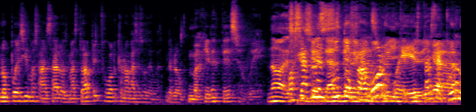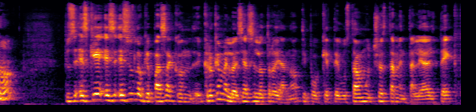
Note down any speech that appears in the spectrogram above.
No puedes ir más avanzado a los demás. Te voy a pedir, por favor, que no hagas eso de, de nuevo. Imagínate eso, güey. No, es o que sea, sí, hazme el puto favor, güey, ¿Estás de diga- acuerdo? Pues es que es- eso es lo que pasa con. Creo que me lo decías el otro día, ¿no? Tipo, que te gustaba mucho esta mentalidad del tech,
